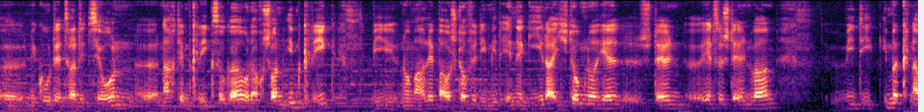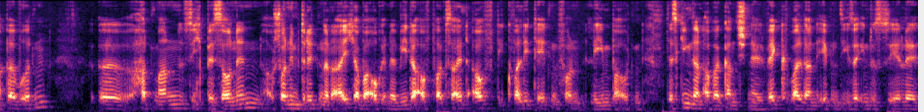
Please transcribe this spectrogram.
äh, eine gute Tradition äh, nach dem Krieg sogar oder auch schon im Krieg, wie normale Baustoffe, die mit Energiereichtum nur herstellen, äh, herzustellen waren, wie die immer knapper wurden hat man sich besonnen, schon im Dritten Reich, aber auch in der Wiederaufbauzeit, auf die Qualitäten von Lehmbauten. Das ging dann aber ganz schnell weg, weil dann eben dieser industrielle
